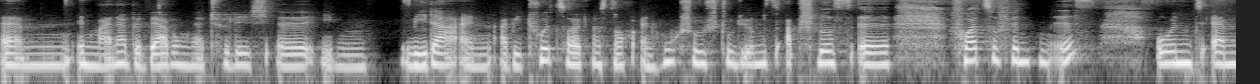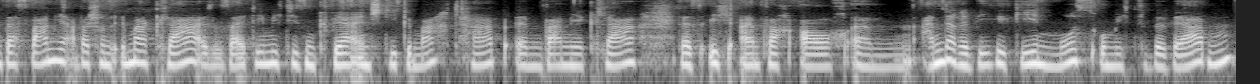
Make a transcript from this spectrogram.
ja. ähm, in meiner Bewerbung natürlich äh, eben weder ein Abiturzeugnis noch ein Hochschulstudiumsabschluss äh, vorzufinden ist. Und ähm, das war mir aber schon immer klar, also seitdem ich diesen Quereinstieg gemacht habe, ähm, war mir klar, dass ich einfach auch ähm, andere Wege gehen muss, um mich zu bewerben.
